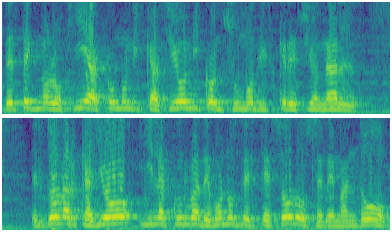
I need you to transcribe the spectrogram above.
de tecnología, comunicación y consumo discrecional. El dólar cayó y la curva de bonos del tesoro se demandó.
